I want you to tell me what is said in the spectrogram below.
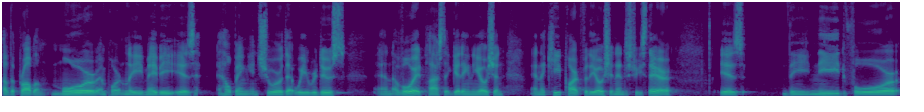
of the problem. More importantly, maybe, is helping ensure that we reduce and avoid plastic getting in the ocean. And the key part for the ocean industries there is the need for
